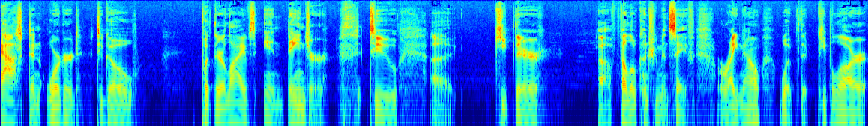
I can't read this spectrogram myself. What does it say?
asked and ordered to go put their lives in danger to uh, keep their uh, fellow countrymen safe. Right now, what the people are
